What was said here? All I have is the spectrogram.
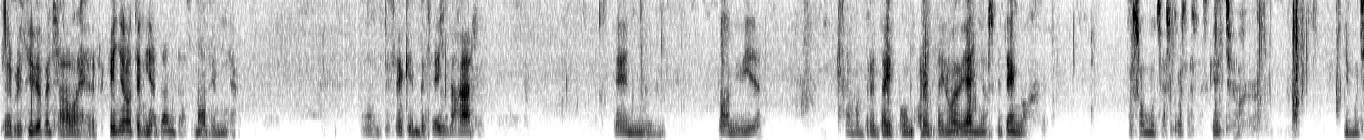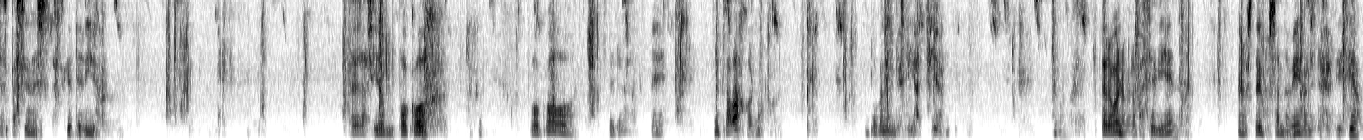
Que al principio pensaba, "Vaya, de pequeño no tenía tantas, madre mía. Empecé que empecé a indagar en toda mi vida, con, 30 y- con 49 años que tengo, pues son muchas cosas las que he hecho y muchas pasiones las que he tenido. Entonces ha sido un poco, un poco de, tra- de- de trabajo, ¿no? Un poco de investigación. Pero bueno, me lo pasé bien, me lo estoy pasando bien con este ejercicio.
